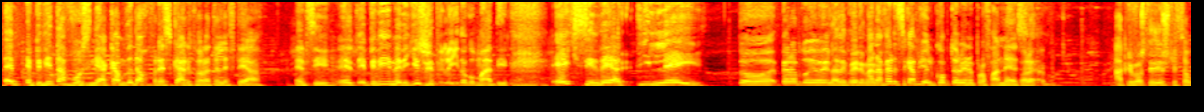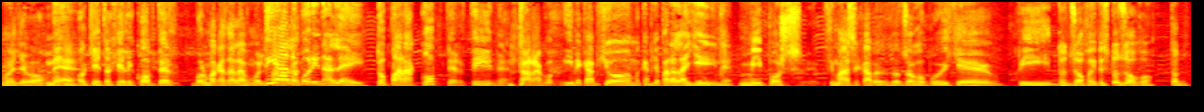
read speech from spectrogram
ε, επειδή τα βοσνιακά μου δεν τα έχω φρεσκάρει τώρα τελευταία. Έτσι. Ε, επειδή είναι δική σου επιλογή το κομμάτι. Έχεις ιδέα τι λέει. Το, πέρα από το. Δηλαδή, περίμενε. αναφέρεται σε κάποιο ελικόπτερο, είναι προφανές. Ακριβώς το ίδιο σκεφτόμουν και εγώ. Ναι. Οκ, το helikopter μπορούμε να καταλάβουμε όλοι Τι πάνω άλλο κάτω. μπορεί να λέει; Το παρακόπτερ, τι είναι; Είναι κάποιο, κάποια παραλλαγή είναι. Μήπως θυμάσαι κάποτε τον Τζόχο που είχε πει. Τον Τζόχο, είπες τον Τζόγο. Τον,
